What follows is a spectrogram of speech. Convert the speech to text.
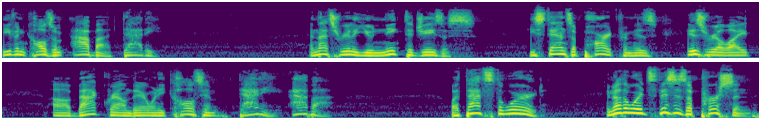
even calls him Abba, Daddy. And that's really unique to Jesus. He stands apart from his Israelite uh, background there when he calls him Daddy, Abba. But that's the word. In other words, this is a person.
